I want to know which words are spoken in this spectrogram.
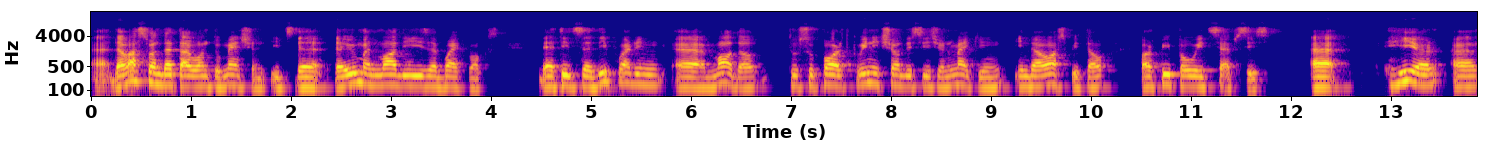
Uh, the last one that I want to mention, it's the, the human body is a black box, that it's a deep learning uh, model to support clinical decision making in the hospital for people with sepsis. Uh, here uh,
